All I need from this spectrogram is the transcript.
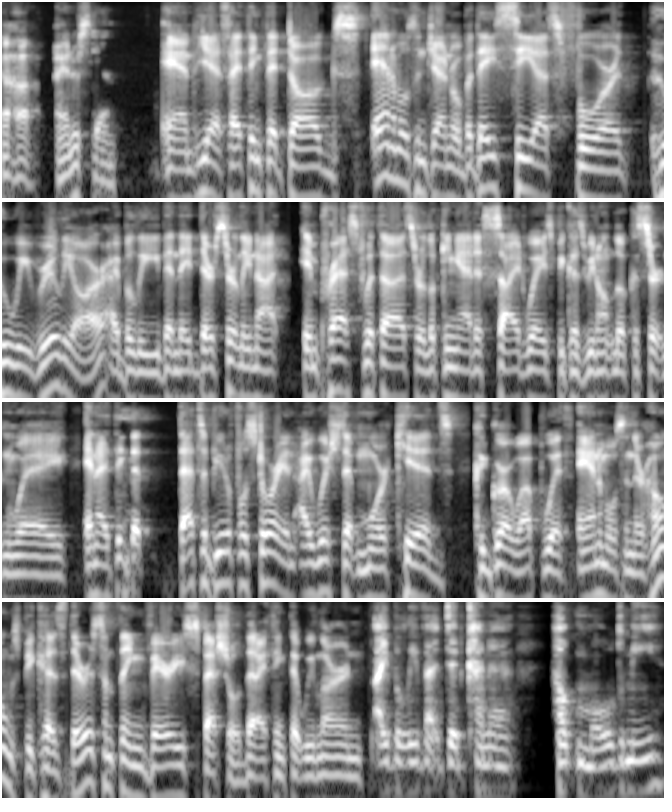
Uh-huh. I understand. And yes, I think that dogs, animals in general, but they see us for who we really are, I believe, and they they're certainly not impressed with us or looking at us sideways because we don't look a certain way. And I think that that's a beautiful story and I wish that more kids could grow up with animals in their homes because there is something very special that I think that we learn. I believe that did kind of help mold me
